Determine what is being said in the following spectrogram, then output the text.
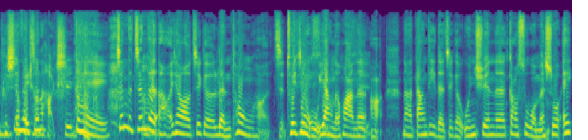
嗯、可是呢，非常的好吃。对，真的真的啊，要这个忍痛哈，只推荐五样的话呢，啊，那当地的这个文宣呢，告诉我们说，哎，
